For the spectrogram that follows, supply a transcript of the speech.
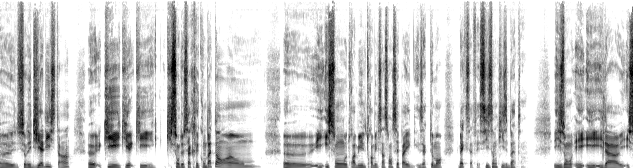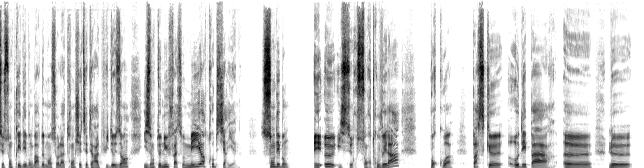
Euh, ils sont des djihadistes hein, euh, qui, qui, qui, qui sont de sacrés combattants. hein. Euh, ils sont 3000, 3500, on ne sait pas exactement. Les mecs, ça fait six ans qu'ils se battent. hein. Ils, ont, ils se sont pris des bombardements sur la tronche, etc. depuis deux ans. Ils ont tenu face aux meilleures troupes syriennes. Ce sont des bons. Et eux, ils se sont retrouvés là. Pourquoi? Parce que au départ, euh, le,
